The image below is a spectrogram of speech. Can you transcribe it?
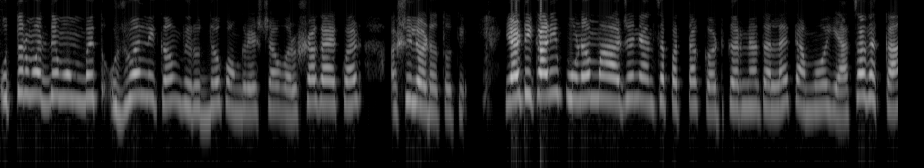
उत्तर मध्य मुंबईत उज्ज्वल निकम विरुद्ध काँग्रेसच्या वर्षा गायकवाड अशी लढत होती. या ठिकाणी पूनम महाजन यांचा पत्ता कट करण्यात आलाय. त्यामुळे याचा धक्का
